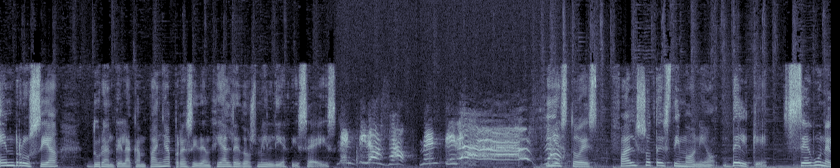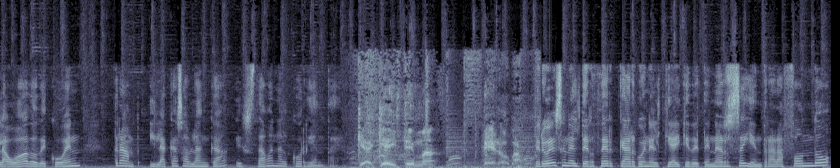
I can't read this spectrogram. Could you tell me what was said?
en Rusia durante la campaña presidencial de 2016. ¡Mentiroso! ¡Mentiroso! Y esto es falso testimonio del que, según el abogado de Cohen, Trump y la Casa Blanca estaban al corriente. que aquí hay tema, pero vamos. Pero es en el tercer cargo en el que hay que detenerse y entrar a fondo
